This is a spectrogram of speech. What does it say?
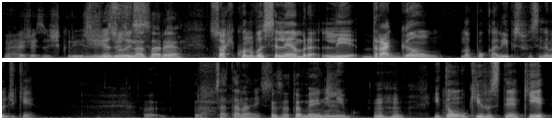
É Jesus Cristo, de Jesus. Jesus de Nazaré. Só que quando você lembra, lê dragão no Apocalipse, você lembra de quê? Satanás. Exatamente. inimigo. Uhum. Então, o que você tem aqui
